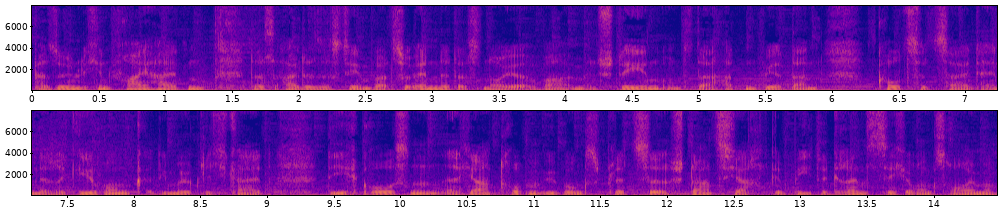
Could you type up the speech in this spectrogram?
persönlichen Freiheiten. Das alte System war zu Ende, das neue war im Entstehen und da hatten wir dann kurze Zeit in der Regierung die Möglichkeit, die großen ja, Truppenübungsplätze, Staatsjachtgebiete, Grenzsicherungsräume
